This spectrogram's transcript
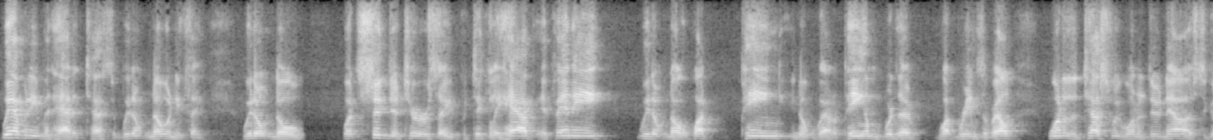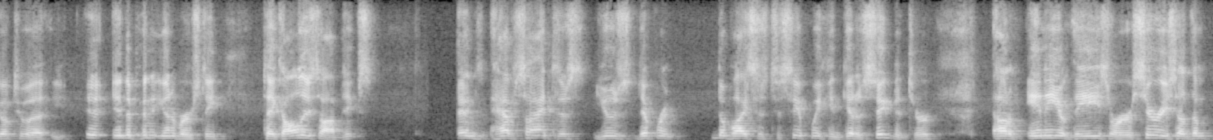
we haven't even had it tested. We don't know anything. We don't know what signatures they particularly have, if any. We don't know what ping, you know, how to ping them, where the, what rings the bell. One of the tests we want to do now is to go to a independent university take all these objects and have scientists use different devices to see if we can get a signature out of any of these or a series of them.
